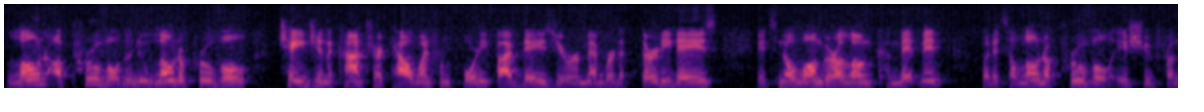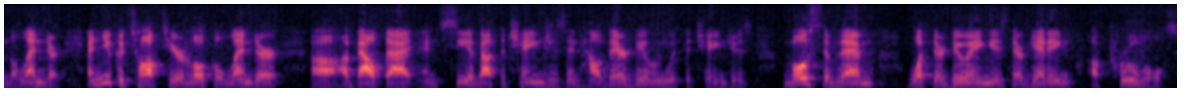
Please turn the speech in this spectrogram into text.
loan approval, the new loan approval change in the contract, how it went from 45 days, you remember, to 30 days. It's no longer a loan commitment, but it's a loan approval issued from the lender. And you could talk to your local lender uh, about that and see about the changes and how they're dealing with the changes. Most of them, what they're doing is they're getting approvals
